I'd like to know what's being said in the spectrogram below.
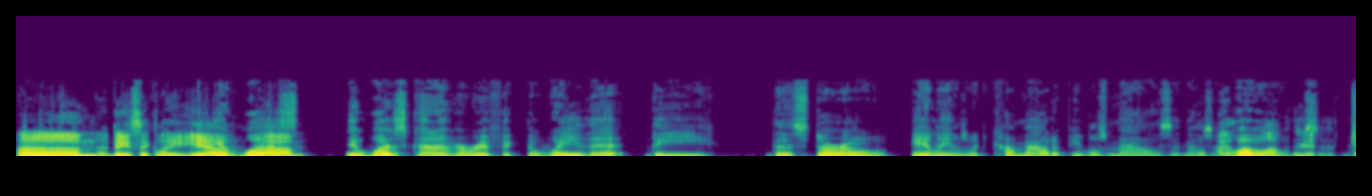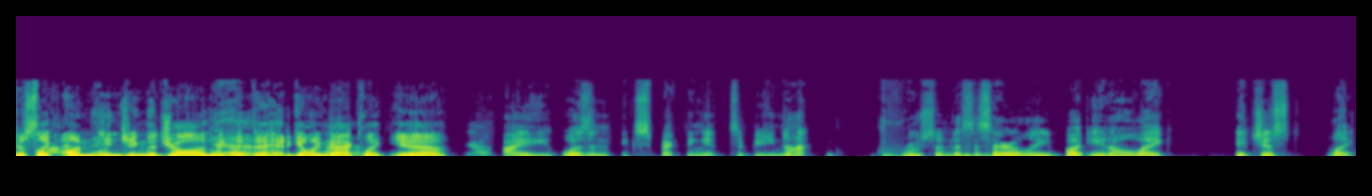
Um, basically, yeah. It was Um, it was kind of horrific the way that the the Starro aliens would come out of people's mouths, and I was like, I "Whoa, this it. is just like I unhinging the jaw and like the, the head going back. Yeah. Like, yeah, Yeah, I wasn't expecting it to be not Mm-hmm. gruesome necessarily, but you know, like it just like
